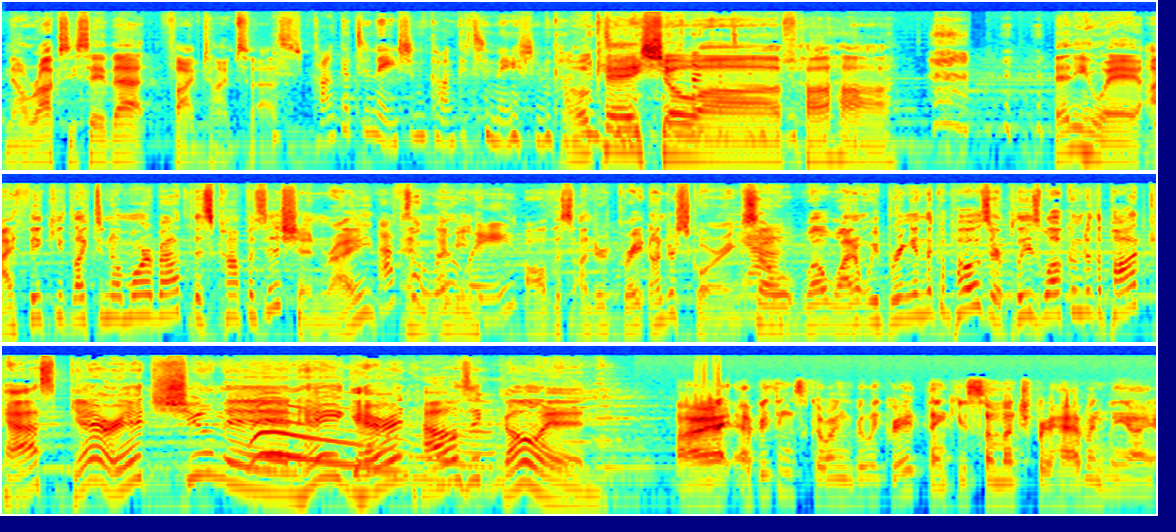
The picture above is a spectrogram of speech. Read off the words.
Now, Roxy, say that five times fast. Concatenation, concatenation, concatenation. Okay, show off. ha. Anyway, I think you'd like to know more about this composition, right? And, I mean, all this under great underscoring. Yeah. So, well, why don't we bring in the composer? Please welcome to the podcast, Garrett Schumann. Hey, Garrett, how's it going? I, everything's going really great. Thank you so much for having me. I,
